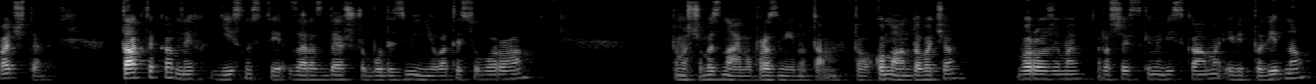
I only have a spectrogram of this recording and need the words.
Бачите? Тактика в них в дійсності зараз дещо буде змінюватись у ворога. Тому що ми знаємо про зміну там того командувача ворожими рашистськими військами, і, відповідно,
